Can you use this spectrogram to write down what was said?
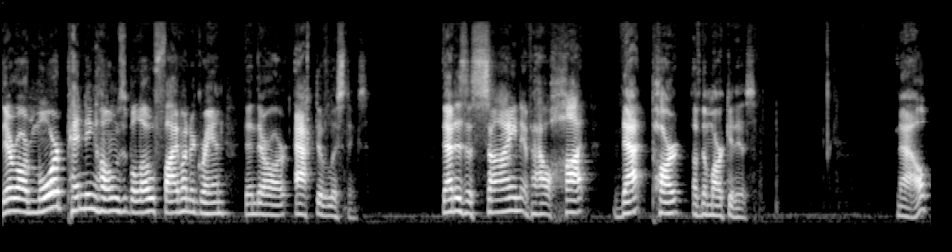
There are more pending homes below 500 grand than there are active listings. That is a sign of how hot that part of the market is. Now,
